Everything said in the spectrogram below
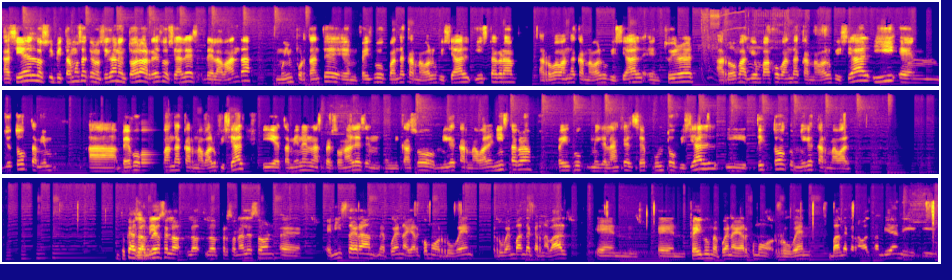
Así es, los invitamos a que nos sigan en todas las redes sociales de la banda. Muy importante en Facebook, Banda Carnaval Oficial, Instagram, arroba Banda Carnaval Oficial, en Twitter, arroba guion bajo Banda Carnaval Oficial y en YouTube también a Bebo Banda Carnaval Oficial y eh, también en las personales, en, mi caso Miguel Carnaval en Instagram, Facebook Miguel Ángel C. Oficial y TikTok Miguel Carnaval. En tu caso, los míos, los personales son eh, en Instagram, me pueden hallar como Rubén, Rubén Banda Carnaval. En, Facebook me pueden hallar como Rubén Banda Carnaval también y, y,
